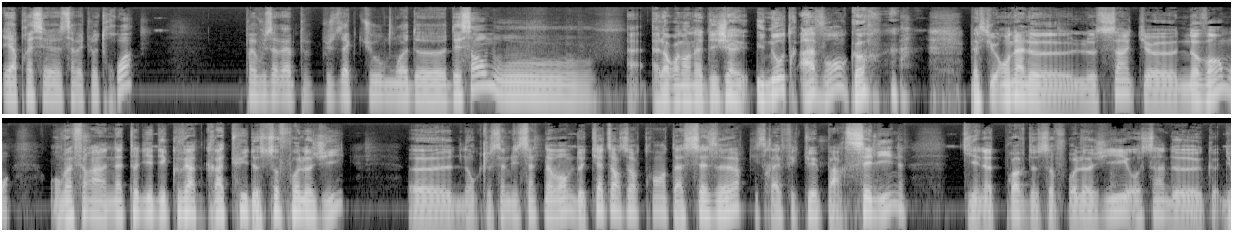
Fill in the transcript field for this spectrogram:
et après, ça va être le 3. Après, vous avez un peu plus d'actu au mois de décembre ou... Ah, Alors, on en a déjà une autre avant encore. Parce qu'on a le, le 5 euh, novembre, on va faire un atelier découverte gratuit de sophrologie. euh, donc, le samedi 5 novembre, de 14h30 à 16h, qui sera effectué par Céline, qui est notre prof de sophrologie au sein de- du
